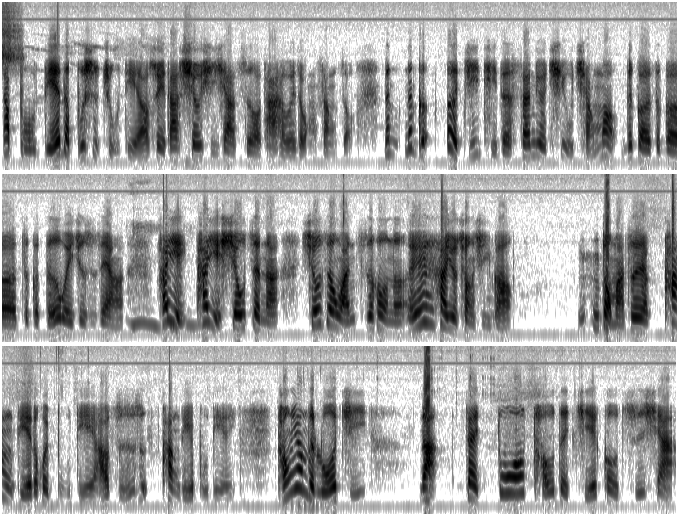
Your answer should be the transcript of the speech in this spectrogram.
那补跌的不是主跌啊，所以它休息一下之后，它还会再往上走。那那个二级体的三六七五强茂，那个这个这个德维就是这样啊，它也它也修正啊，修正完之后呢，哎，它又创新高，你你懂吗？这叫抗跌的会补跌，好，只是是抗跌补跌。同样的逻辑，那在多头的结构之下，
